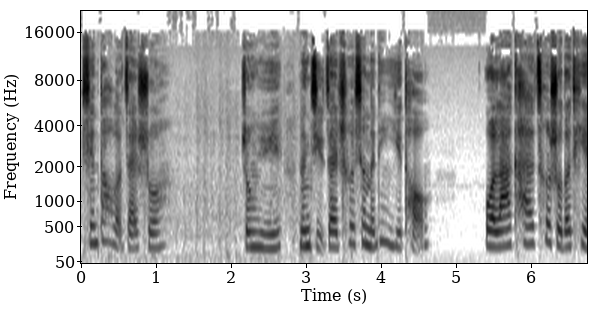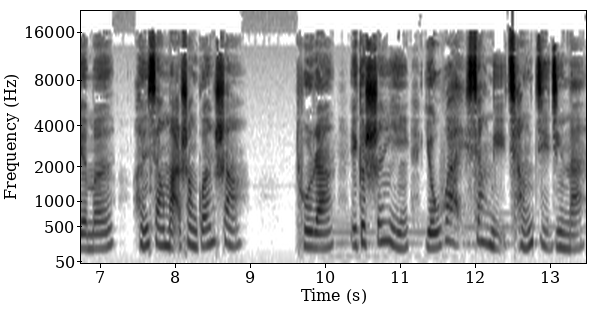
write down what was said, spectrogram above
先到了再说。终于能挤在车厢的另一头，我拉开厕所的铁门，很想马上关上。突然，一个身影由外向里强挤进来，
